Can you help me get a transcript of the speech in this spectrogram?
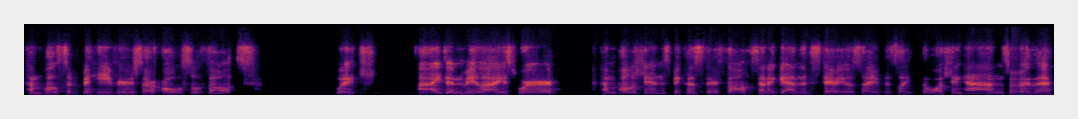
compulsive behaviors are also thoughts, which I didn't realize were compulsions because they're thoughts. And again, the stereotype is like the washing hands or the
